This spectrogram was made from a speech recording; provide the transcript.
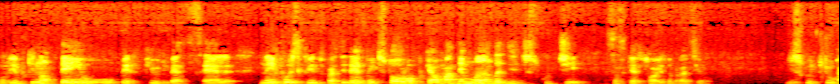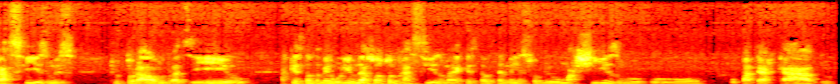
Um livro que não tem o, o perfil de best-seller, nem foi escrito para si, de repente estourou, porque é uma demanda de discutir essas questões no Brasil. Discutir o racismo estrutural no Brasil, a questão também, o livro não é só sobre racismo, é a questão também sobre o machismo, o, o patriarcado,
